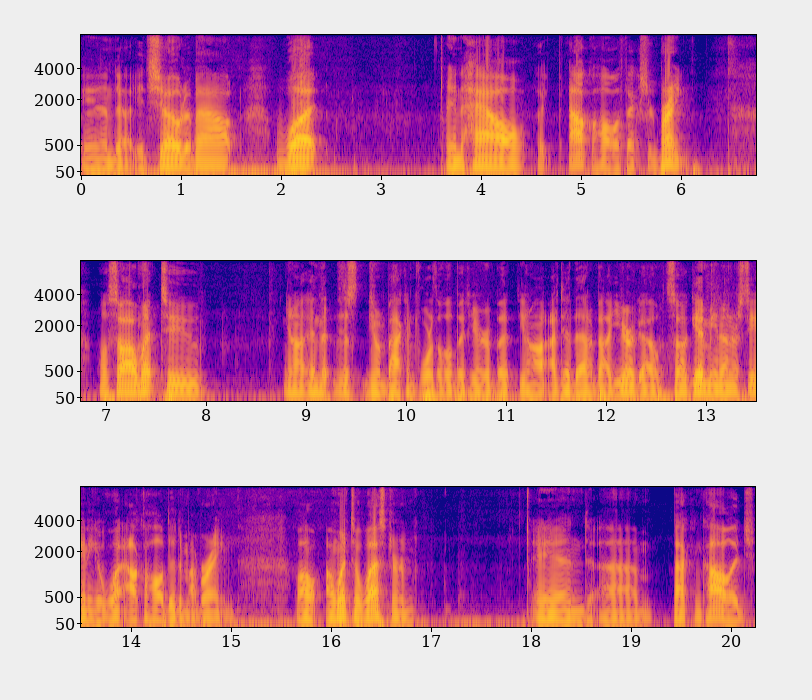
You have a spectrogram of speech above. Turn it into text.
And uh, it showed about what and how like, alcohol affects your brain. Well, so I went to, you know, and th- this, you know, back and forth a little bit here, but you know, I, I did that about a year ago. So it gave me an understanding of what alcohol did to my brain. Well, I went to Western, and um, back in college,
